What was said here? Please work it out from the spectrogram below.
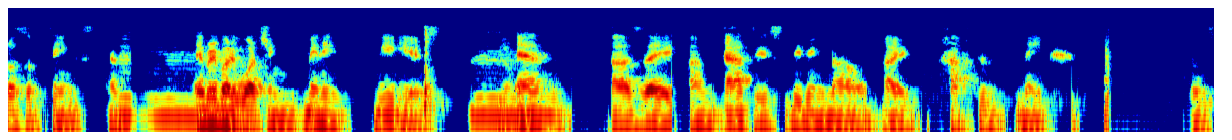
lots of things う and ん。 everybody watching many medias. うん。 And as a an artist living now, I have to make those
